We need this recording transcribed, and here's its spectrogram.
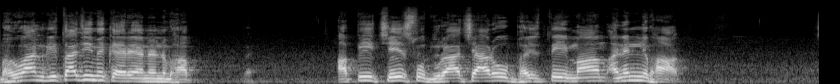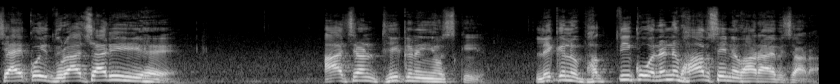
भगवान गीता जी में कह रहे हैं, अनन्य भाव अपि चेसु दुराचारो भजते माम अनन्य भाग। चाहे कोई दुराचारी ही है, आचरण ठीक नहीं है उसकी लेकिन भक्ति को अनन्य भाव से निभा रहा है बेचारा।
